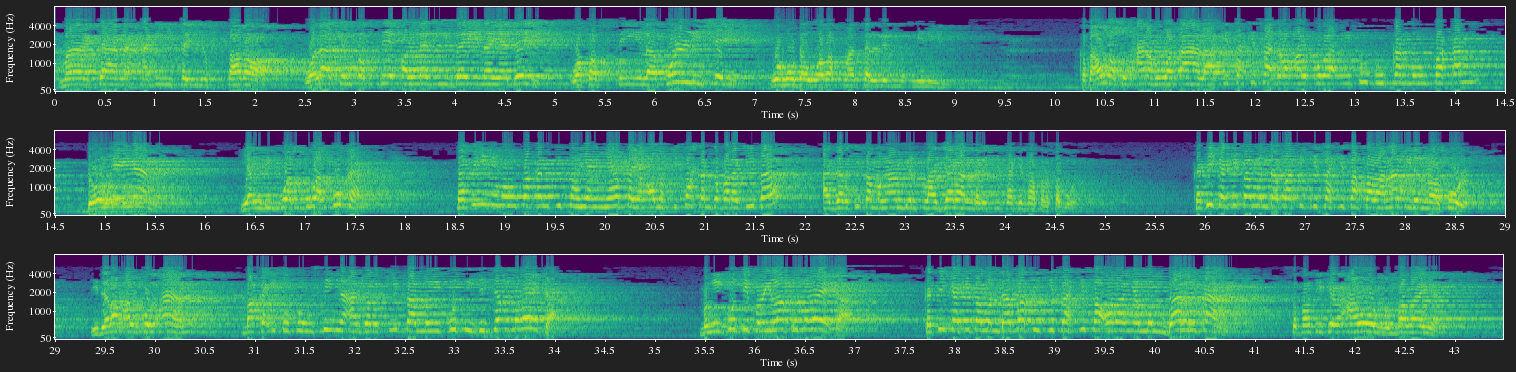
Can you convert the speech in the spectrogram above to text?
ma kana haditsan yuftara, walakin tasdiq alladhi baina yadayhi wa tafsila kulli shay wa hudan wa rahmatan lil mu'minin. Kata Allah Subhanahu wa taala, kisah-kisah dalam Al-Qur'an itu bukan merupakan dongengan yang dibuat-buat bukan. Tapi ini merupakan kisah yang nyata yang Allah kisahkan kepada kita agar kita mengambil pelajaran dari kisah-kisah tersebut. Ketika kita mendapati kisah-kisah para nabi dan rasul di dalam Al-Qur'an, maka itu fungsinya agar kita mengikuti jejak mereka. Mengikuti perilaku mereka, Ketika kita mendapati kisah-kisah orang yang membangkang seperti Fir'aun umpamanya,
